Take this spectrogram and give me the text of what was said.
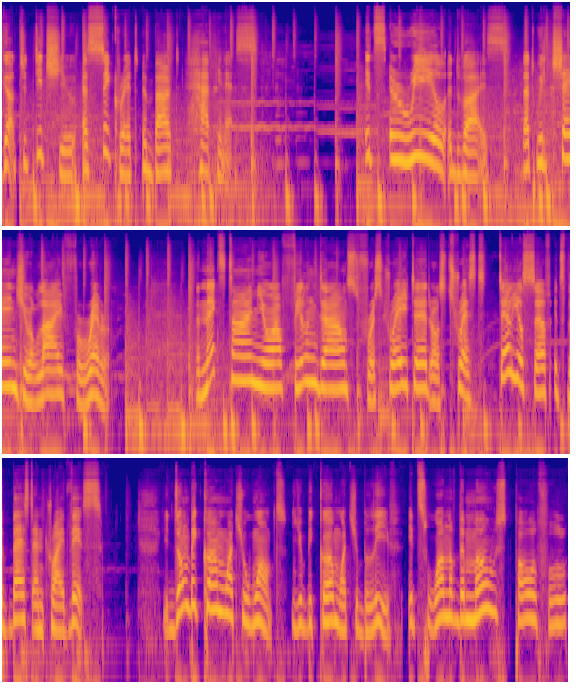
got to teach you a secret about happiness. It's a real advice that will change your life forever. The next time you are feeling down, frustrated, or stressed, tell yourself it's the best and try this. You don't become what you want, you become what you believe. It's one of the most powerful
